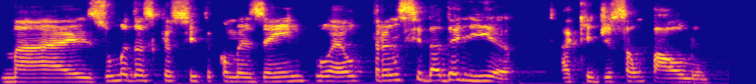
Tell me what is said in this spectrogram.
Mas uma das que eu cito como exemplo é o Transcidadania, aqui de São Paulo.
